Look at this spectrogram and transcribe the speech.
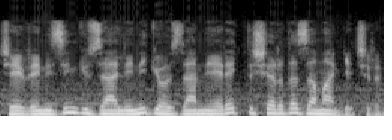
Çevrenizin güzelliğini gözlemleyerek dışarıda zaman geçirin.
